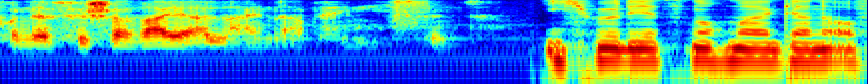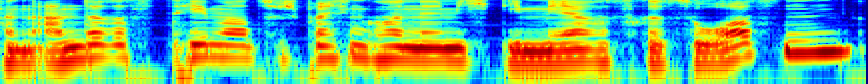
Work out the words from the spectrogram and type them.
von der Fischerei allein abhängig sind. Ich würde jetzt noch mal gerne auf ein anderes Thema zu sprechen kommen, nämlich die Meeresressourcen.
